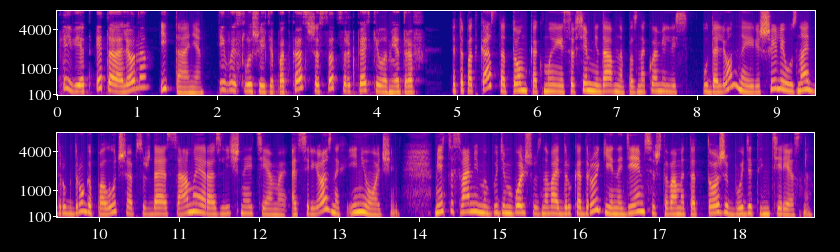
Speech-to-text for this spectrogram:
Привет, это Алена и Таня. И вы слушаете подкаст «645 километров». Это подкаст о том, как мы совсем недавно познакомились удаленно и решили узнать друг друга получше, обсуждая самые различные темы, от серьезных и не очень. Вместе с вами мы будем больше узнавать друг о друге и надеемся, что вам это тоже будет интересно.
